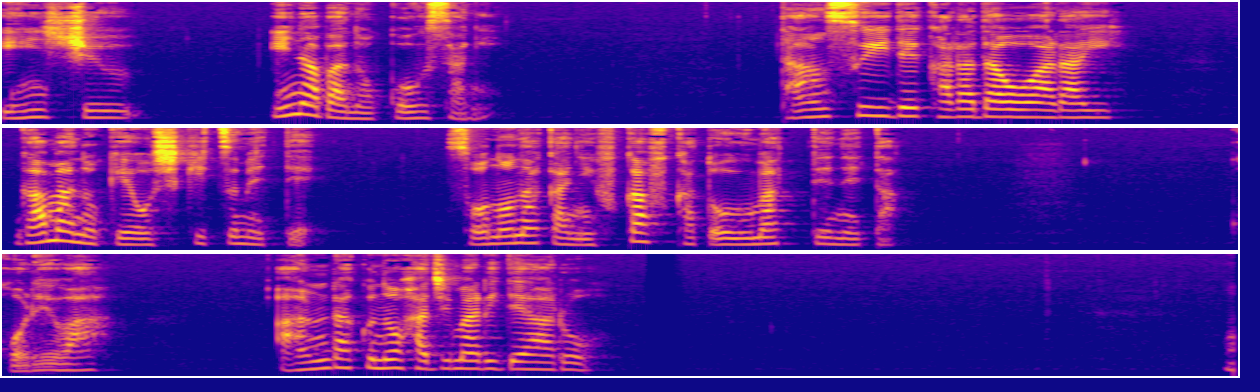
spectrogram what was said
飲酒、稲葉の子うさぎ。淡水で体を洗い、ガマの毛を敷き詰めて、その中にふかふかと埋まって寝た。これは安楽の始まりであろう。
